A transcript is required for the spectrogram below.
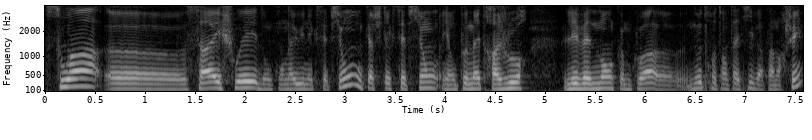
Soit euh, ça a échoué, donc on a eu une exception, on cache l'exception et on peut mettre à jour l'événement comme quoi euh, notre tentative n'a pas marché.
